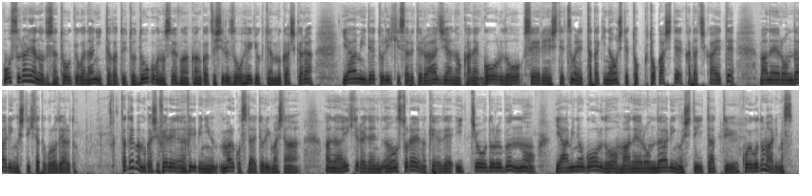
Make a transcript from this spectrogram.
オーストラリアのですね、東京が何言ったかというと、同国の政府が管轄している造幣局というのは昔から闇で取引されているアジアの金、ゴールドを精錬して、つまり叩き直して、溶かして、形変えて、マネーロンダーリングしてきたところであると。例えば昔フィリピンにマルコス大統領いましたが、あの生きてる間にオーストラリアの経由で1兆ドル分の闇のゴールドをマネーロンダーリングしていたっていう、こういうこともあります。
